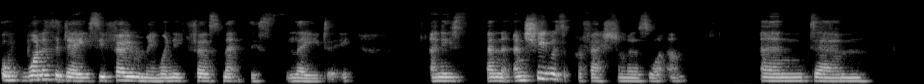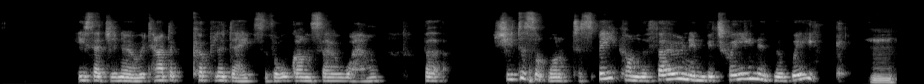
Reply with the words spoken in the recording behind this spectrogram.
one of the days he phoned me when he first met this lady, and he's and and she was a professional as well, and um, he said, you know, we'd had a couple of dates, have all gone so well, but she doesn't want to speak on the phone in between in the week. Mm.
